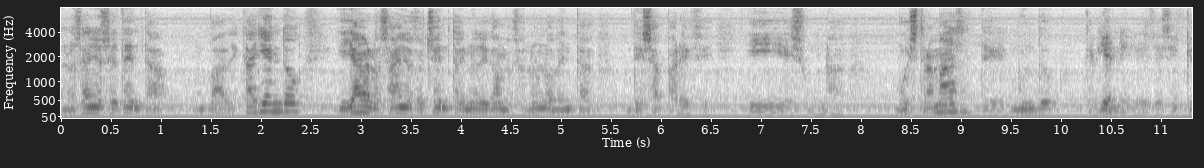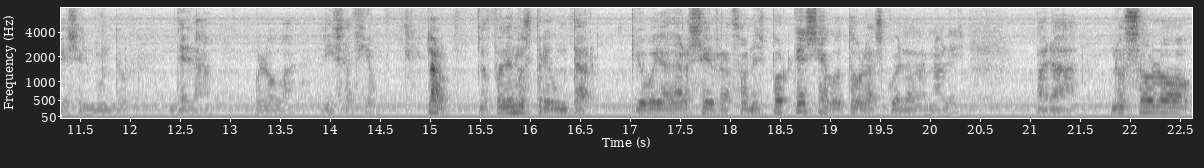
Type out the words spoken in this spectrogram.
en los años 70 va decayendo y ya en los años 80 y no digamos en los 90 desaparece y es una muestra más del mundo que viene, es decir, que es el mundo de la globalización. Claro, nos podemos preguntar, yo voy a dar seis razones, ¿por qué se agotó la escuela de anales? Para no solo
